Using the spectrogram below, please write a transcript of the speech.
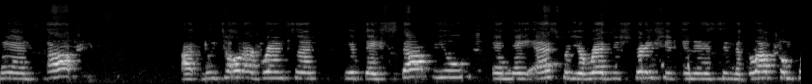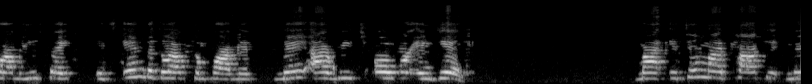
hands up. I, we told our grandson, if they stop you and they ask for your registration and it's in the glove compartment, you say, It's in the glove compartment. May I reach over and get it? My it's in my pocket, man.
